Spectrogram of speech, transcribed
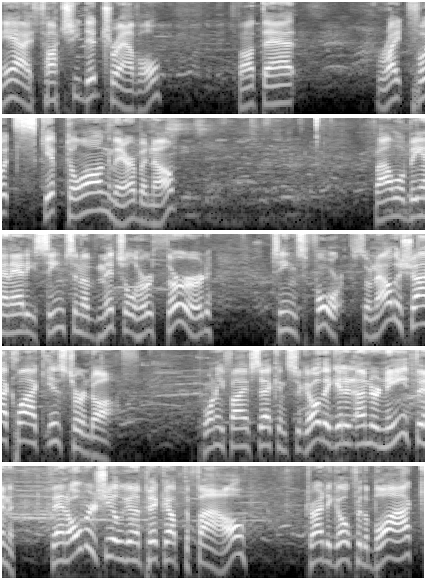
Yeah, I thought she did travel. Thought that right foot skipped along there, but no. Foul will be on Addie Simpson of Mitchell, her third, team's fourth. So now the shot clock is turned off. 25 seconds to go. They get it underneath, and Van Overshield going to pick up the foul. Tried to go for the block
